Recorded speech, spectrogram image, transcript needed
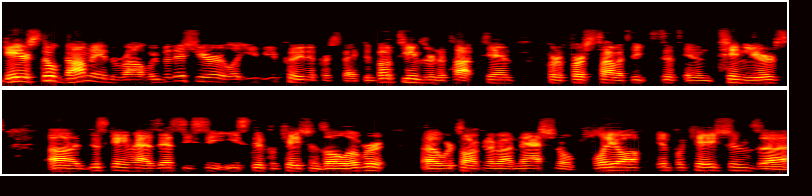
Gators still dominated the rivalry. But this year, you, you put it in perspective. Both teams are in the top ten for the first time I think since in ten years. Uh, this game has SEC East implications all over it. Uh, we're talking about national playoff implications. Uh,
